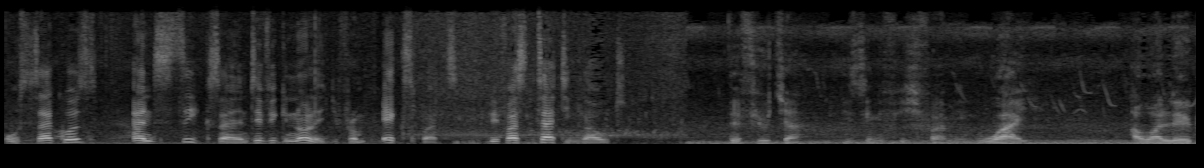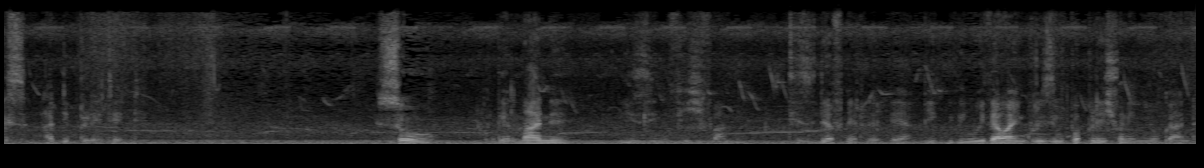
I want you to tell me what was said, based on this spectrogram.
or circles, and seek scientific knowledge from experts before starting out. The future is in fish farming. Why? Our lakes are depleted. So the money is in fish farming. It is definitely there with our increasing population in Uganda.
